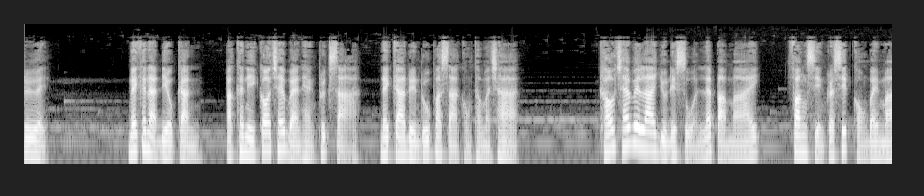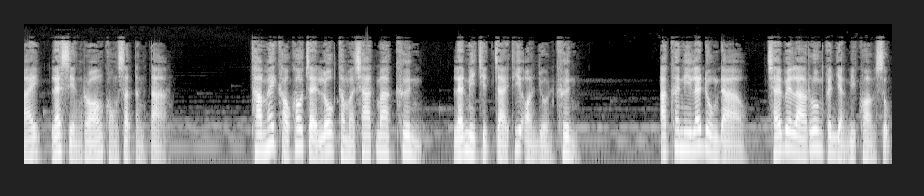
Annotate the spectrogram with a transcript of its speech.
เรื่อยๆ ในขณะเดียวกัน อัคคณีก็ใช้แหวนแห่งพฤกษาในการเรียนรู้ภาษาของธรรมชาติ เขาใช้เวลาอยู่ในสวนและป่าไม้ ฟังเสียงกระซิบของใบไม้และเสียงร้องของสัตว์ต่างๆ ทำให้เขาเข้าใจโลกธรรมชาติมากขึ้น และมีจิตใจที่อ่อนโยนขึ้น อัคนีและดวงดาวใช้เวลาร่วมกันอย่างมีความสุข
